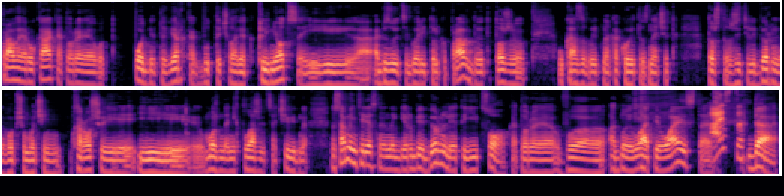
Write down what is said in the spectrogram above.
правая рука, которая вот поднята вверх, как будто человек клянется и обязуется говорить только правду, это тоже указывает на какое-то, значит, то, что жители Бернли, в общем, очень хорошие, и можно на них положиться, очевидно. Но самое интересное на гербе Бернли – это яйцо, которое в одной лапе у аиста. Аиста? Да.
